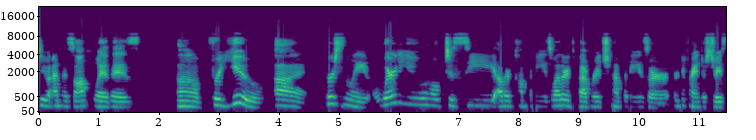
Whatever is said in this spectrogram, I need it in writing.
to end this off with is um, for you uh, personally, where do you hope to see other companies, whether it's beverage companies or, or different industries,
